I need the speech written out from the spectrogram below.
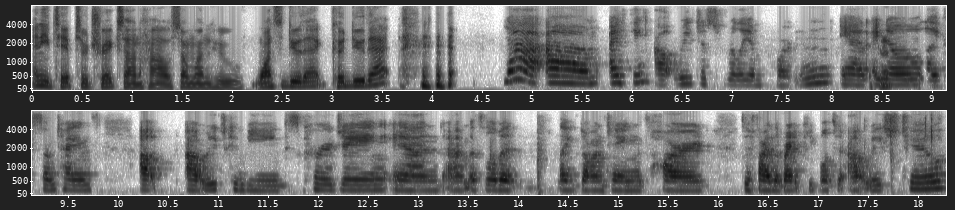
any tips or tricks on how someone who wants to do that could do that? Yeah um i think outreach is really important. And i know like sometimes out outreach can be discouraging and um, it's a little bit like daunting. It's hard to find the right people to outreach to.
